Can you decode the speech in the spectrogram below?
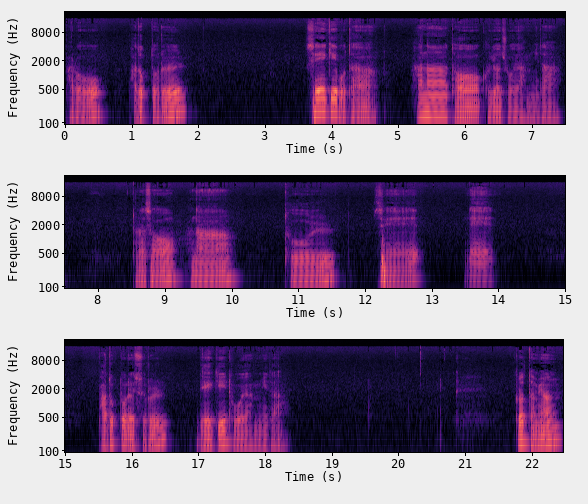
바로 바둑돌을 3개보다 하나 더 그려주어야 합니다. 따라서 하나, 둘, 셋, 넷. 바둑돌의 수를 4개 두어야 합니다. 그렇다면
